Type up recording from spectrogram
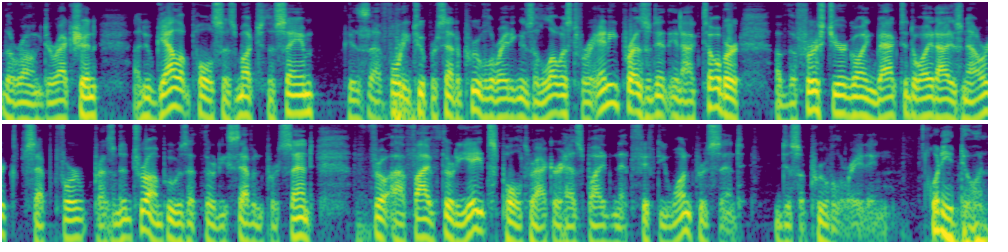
the wrong direction. A new Gallup poll says much the same. His uh, 42% approval rating is the lowest for any president in October of the first year going back to Dwight Eisenhower, except for President Trump, who was at 37%. For, uh, 538's poll tracker has Biden at 51% disapproval rating. What are you doing?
